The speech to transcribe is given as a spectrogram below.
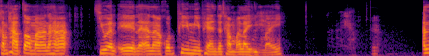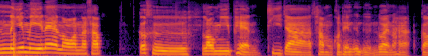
คำถามต่อมานะฮะ Q&A ในอนาคตพี่มีแผนจะทำอะไรอีกไหม อันนี้มีแน่นอนนะครับ ก็คือเรามีแผนที่จะทำคอนเทนต์อื่น ๆด้วยนะฮะ ก็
